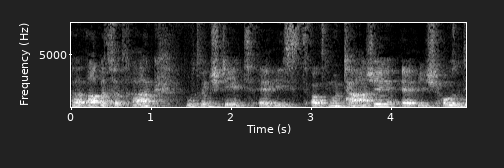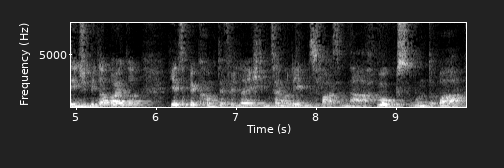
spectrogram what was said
äh, Arbeitsvertrag, wo drin steht, er ist auf Montage, er ist Außendienstmitarbeiter, jetzt bekommt er vielleicht in seiner Lebensphase Nachwuchs, wunderbar.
